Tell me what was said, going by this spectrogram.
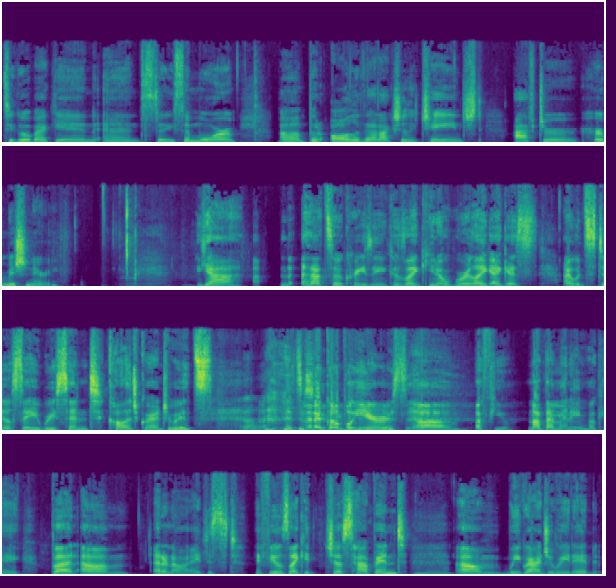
to go back in and study some more. Uh, but all of that actually changed after her missionary. Yeah, that's so crazy because, like, you know, we're like, I guess I would still say recent college graduates. Oh, it's been a couple years, um, a few, not that many, okay, but um, I don't know. I just it feels like it just happened. Mm. Um, we graduated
